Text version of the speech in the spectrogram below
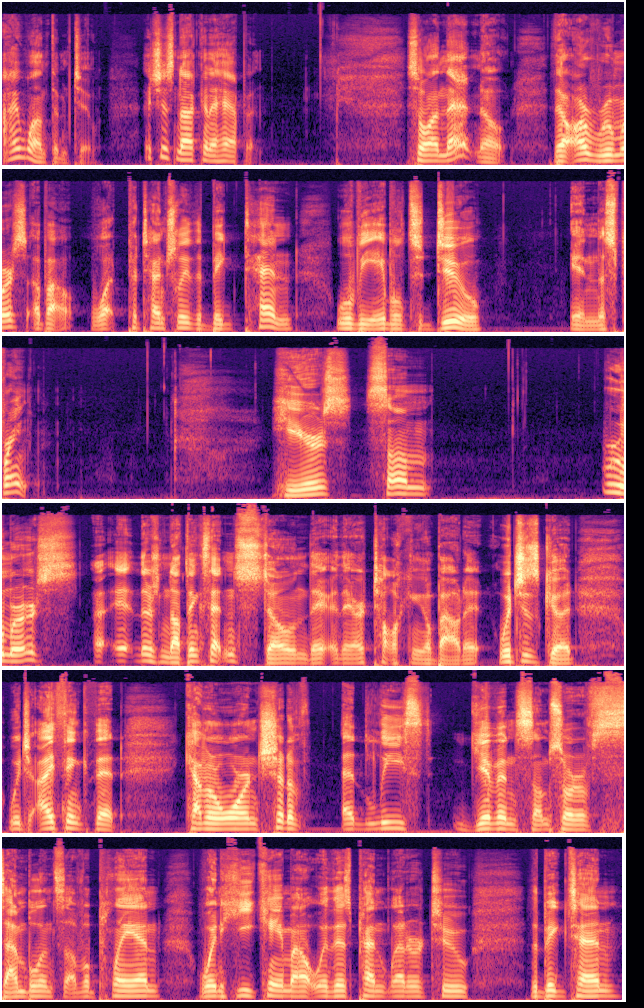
I want them to. It's just not going to happen. So, on that note, there are rumors about what potentially the Big Ten will be able to do in the spring. Here's some rumors. Uh, it, there's nothing set in stone. They, they are talking about it, which is good, which I think that Kevin Warren should have at least given some sort of semblance of a plan when he came out with his pen letter to the Big Ten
